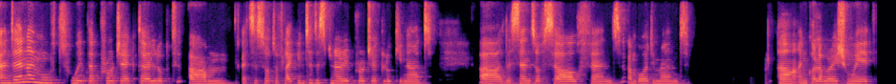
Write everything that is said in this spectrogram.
and then I moved with a project. I looked, um, it's a sort of like interdisciplinary project looking at uh, the sense of self and embodiment uh, in collaboration with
